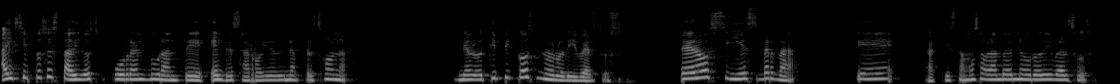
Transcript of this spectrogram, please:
hay ciertos estadios que ocurren durante el desarrollo de una persona, neurotípicos, neurodiversos. Pero sí es verdad que aquí estamos hablando de neurodiversos,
